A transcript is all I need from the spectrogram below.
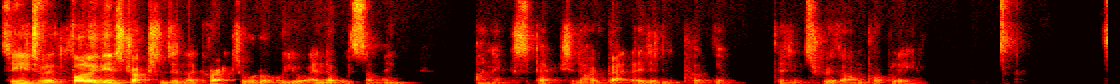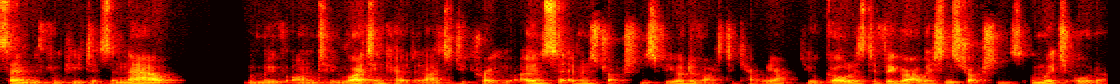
So you need to follow the instructions in the correct order or you'll end up with something unexpected. I bet they didn't put the, they didn't screw that on properly. Same with computers. And now we move on to writing code allows you to create your own set of instructions for your device to carry out. Your goal is to figure out which instructions in which order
